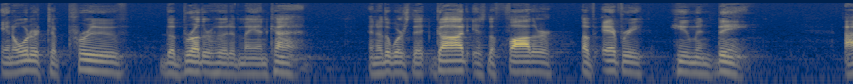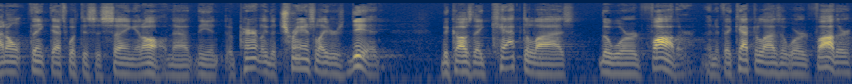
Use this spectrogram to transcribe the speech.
in order to prove the brotherhood of mankind. In other words, that God is the Father of every human being. I don't think that's what this is saying at all. Now, the, apparently the translators did because they capitalized the word Father. And if they capitalize the word Father,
